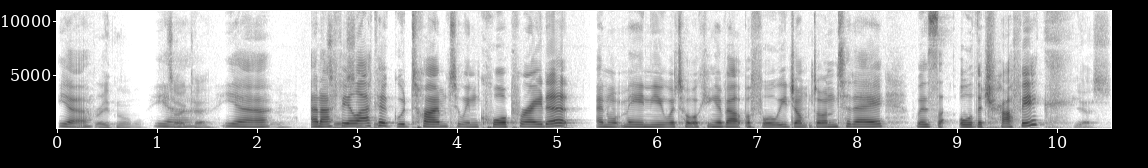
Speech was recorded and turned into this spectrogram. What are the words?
yeah. breathe normal. Yeah. It's okay. Yeah. And I It's all feel like a good time to incorporate it. And what me and you were talking about before we jumped on today was all the traffic Yes.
